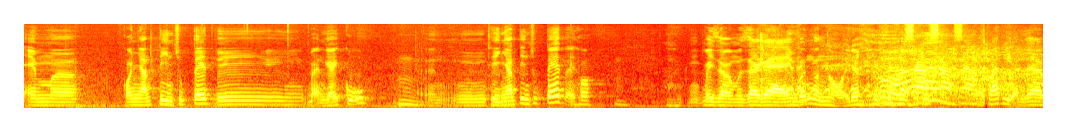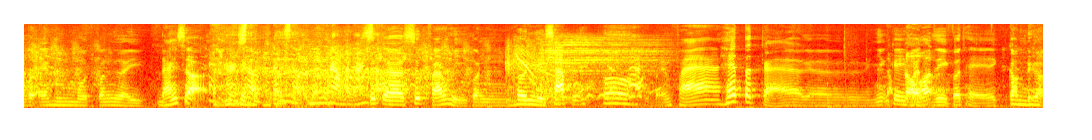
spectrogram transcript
em ờ, có nhắn tin chúc tết với bạn gái cũ. Ừ. Ờ, thì nhắn tin chúc tết vậy thôi bây giờ mà ra gà em vẫn còn nổi đây Ừ, sao sao sao? Phát hiện ra vợ em một con người đáng sợ. Đáng sợ đáng sợ. Như nào mà đáng sức sợ? ờ, sức phá hủy còn hơn người sắp nữa. Ừ. Vợ em phá hết tất cả ờ, những đổ vật gì có thể cầm được.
